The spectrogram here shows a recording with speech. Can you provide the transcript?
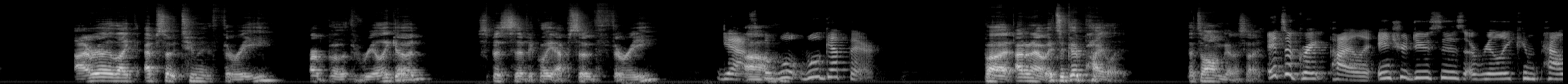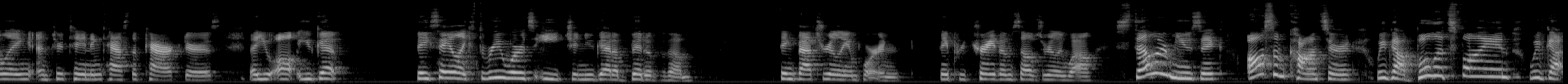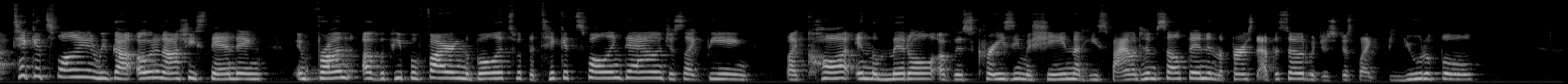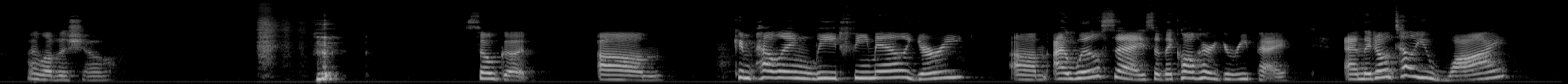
I really liked episode two and three are both really good. Specifically, episode three. yes, um, but we'll we'll get there. But I don't know. It's a good pilot. That's all I'm gonna say. It's a great pilot. Introduces a really compelling, entertaining cast of characters that you all you get. They say like three words each, and you get a bit of them. I think that's really important. They portray themselves really well. Stellar music, awesome concert. We've got bullets flying. We've got tickets flying. We've got Otonashi standing in front of the people firing the bullets with the tickets falling down, just like being like caught in the middle of this crazy machine that he's found himself in in the first episode, which is just like beautiful. I love this show. so good. Um, compelling lead female, Yuri. Um, I will say, so they call her Yuripe, and they don't tell you why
